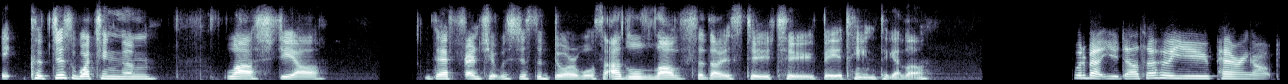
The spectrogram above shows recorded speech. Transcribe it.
because just watching them last year, their friendship was just adorable. So I'd love for those two to be a team together. What about you, Delta? Who are you pairing up?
